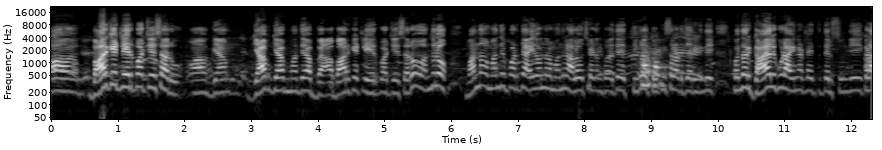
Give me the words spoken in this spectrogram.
ఆ, బార్కెట్లు ఏర్పాటు చేశారు. గ్యాప్ గ్యాప్ గ్యాప్ మధ్య బార్కెట్లు ఏర్పాటు చేశారు. అందులో వంద మంది పడితే ఐదు వందల మందిని అలౌ చేయడంతో అయితే తీవ్ర తొక్కిసలాట జరిగింది. కొందరు గాయాలు కూడా అయినట్లయితే తెలుస్తుంది. ఇక్కడ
